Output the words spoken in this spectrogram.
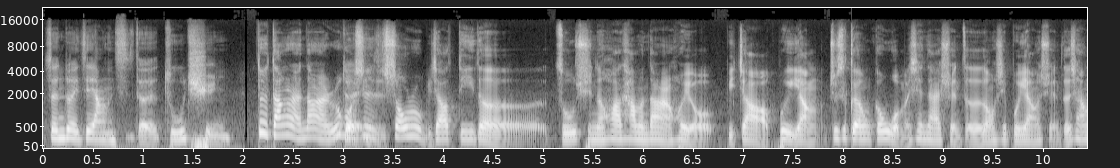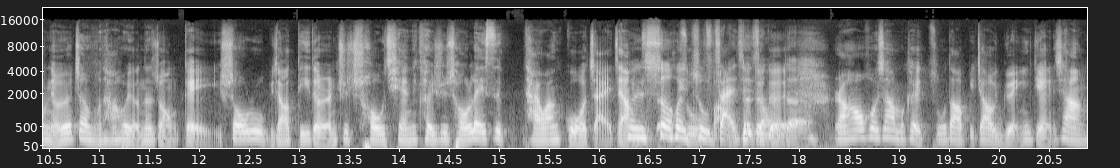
针对这样子的族群。对，当然，当然，如果是收入比较低的族群的话，他们当然会有比较不一样，就是跟跟我们现在选择的东西不一样选择。像纽约政府，它会有那种给收入比较低的人去抽签，可以去抽类似台湾国宅这样子的社会住宅这种的。对对对。然后，或是他们可以租到比较远一点，像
